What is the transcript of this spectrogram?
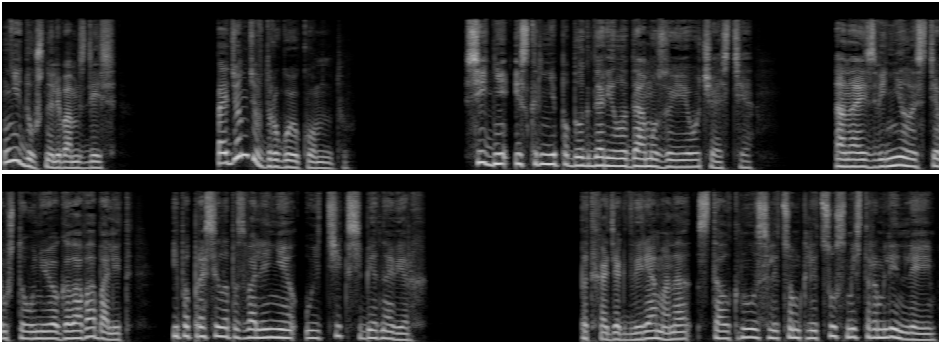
Не душно ли вам здесь? Пойдемте в другую комнату». Сидни искренне поблагодарила даму за ее участие. Она извинилась тем, что у нее голова болит, и попросила позволения уйти к себе наверх. Подходя к дверям, она столкнулась лицом к лицу с мистером Линлеем.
